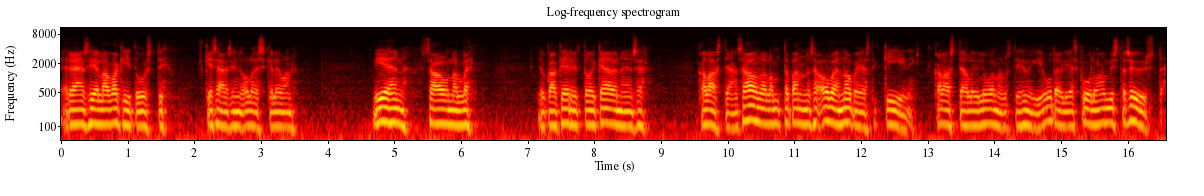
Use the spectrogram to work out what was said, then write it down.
erään siellä vakituisesti kesäisin oleskelevan miehen saunalle joka kertoi käyneensä kalastajan saunalla mutta panneensa oven nopeasti kiinni. Kalastaja oli luonnollisesti hyvinkin utelias kuulemaan mistä syystä.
